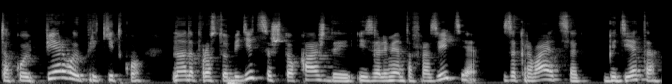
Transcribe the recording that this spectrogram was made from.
такую первую прикидку надо просто убедиться, что каждый из элементов развития закрывается где-то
